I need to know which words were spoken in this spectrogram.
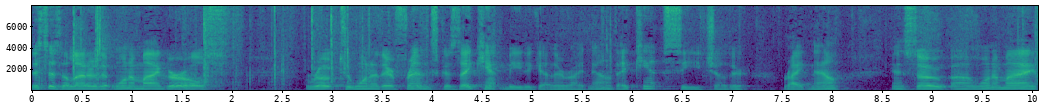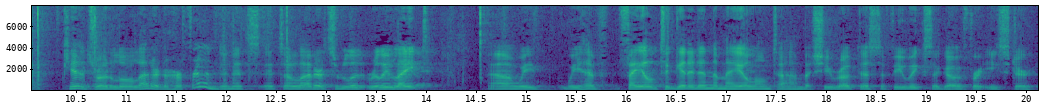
This is a letter that one of my girls wrote to one of their friends because they can't be together right now. They can't see each other right now. And so uh, one of my kids wrote a little letter to her friend, and it's, it's a letter, it's really, really late. Uh, we, we have failed to get it in the mail on time, but she wrote this a few weeks ago for Easter.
